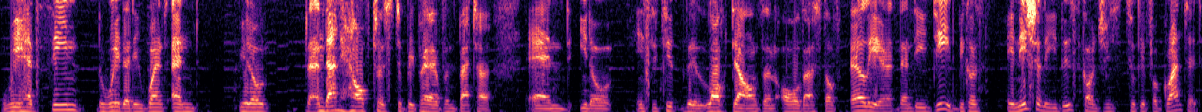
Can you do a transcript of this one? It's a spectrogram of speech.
We had seen the way that it went, and you know, and that helped us to prepare even better, and you know, institute the lockdowns and all that stuff earlier than they did because initially these countries took it for granted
